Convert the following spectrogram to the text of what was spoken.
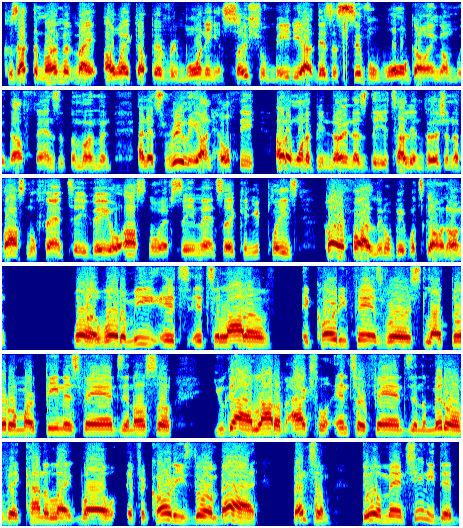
Because at the moment, mate, I wake up every morning and social media, there's a civil war going on with our fans at the moment. And it's really unhealthy. I don't want to be known as the Italian version of Arsenal Fan TV or Arsenal FC, man. So can you please clarify a little bit what's going on? Well, well, to me, it's it's a lot of Icardi fans versus Lautaro Martinez fans, and also you got a lot of actual Inter fans in the middle of it, kind of like, well, if Icardi's doing bad, bench him. Do what Mancini did.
